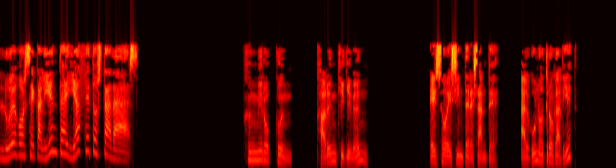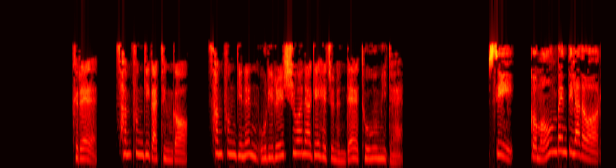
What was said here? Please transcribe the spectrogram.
Luego se calienta y hace tostadas. 흥미롭군. 다른 기기는? Eso es interesante. ¿Algún otro gadget? 그래, 선풍기 같은 거. 선풍기는 우리를 시원하게 해주는데 도움이 돼. Sí, como un ventilador.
